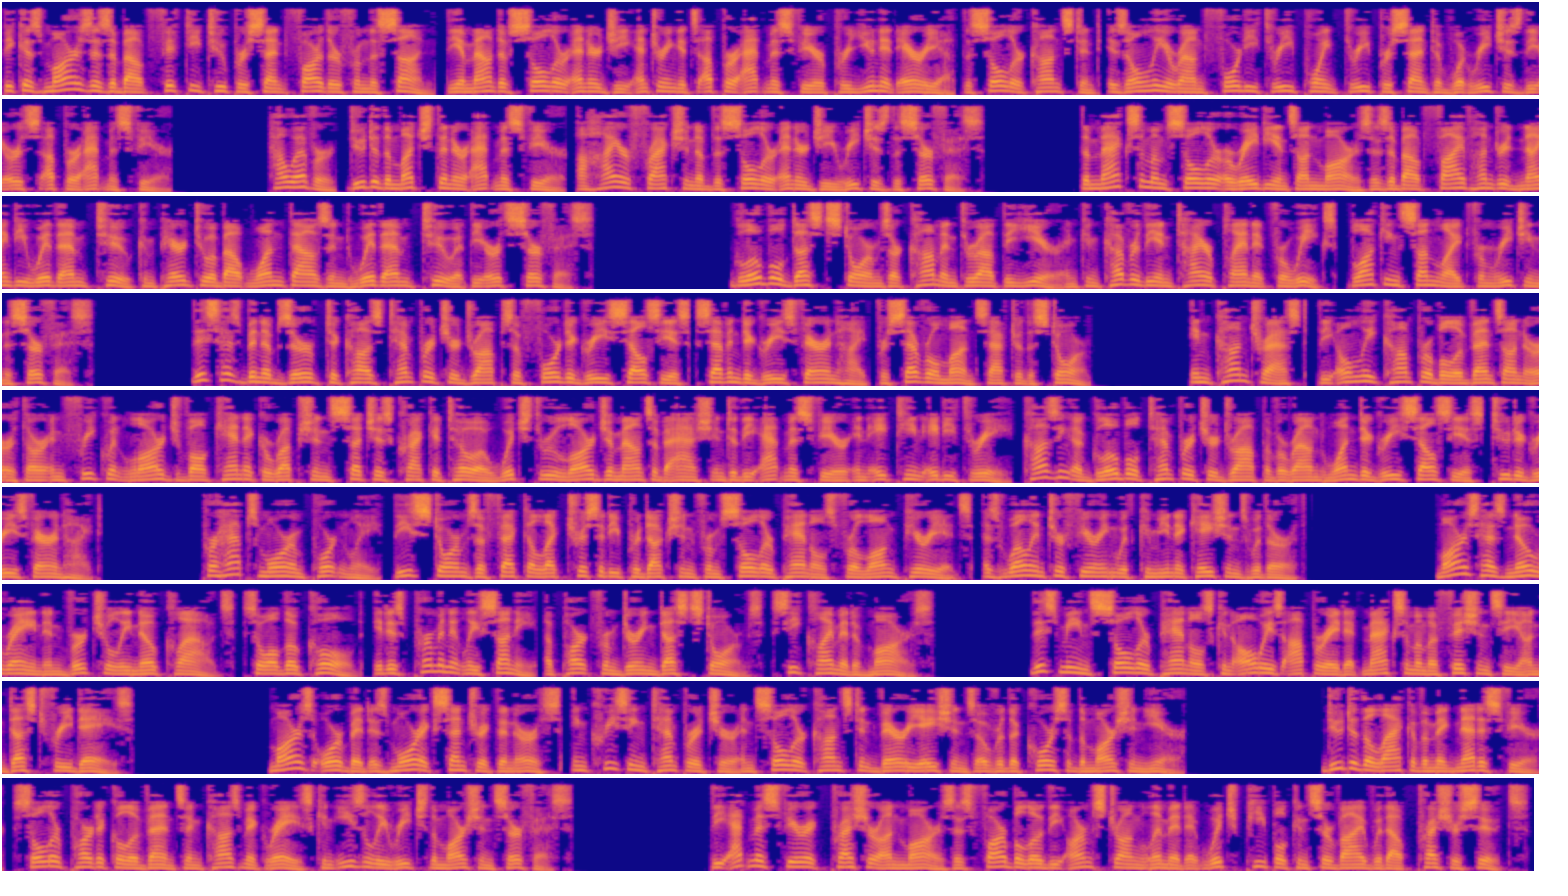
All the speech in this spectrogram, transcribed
Because Mars is about 52% farther from the Sun, the amount of solar energy entering its upper atmosphere per unit area the solar constant is only around 43.3% of what reaches the Earth's upper atmosphere. However, due to the much thinner atmosphere, a higher fraction of the solar energy reaches the surface. The maximum solar irradiance on Mars is about 590 with M2 compared to about 1000 with M2 at the Earth's surface. Global dust storms are common throughout the year and can cover the entire planet for weeks, blocking sunlight from reaching the surface. This has been observed to cause temperature drops of 4 degrees Celsius 7 degrees Fahrenheit for several months after the storm. In contrast, the only comparable events on Earth are infrequent large volcanic eruptions such as Krakatoa which threw large amounts of ash into the atmosphere in 1883, causing a global temperature drop of around 1 degree Celsius 2 degrees Fahrenheit. Perhaps more importantly, these storms affect electricity production from solar panels for long periods, as well interfering with communications with Earth. Mars has no rain and virtually no clouds, so although cold, it is permanently sunny apart from during dust storms. See climate of Mars. This means solar panels can always operate at maximum efficiency on dust-free days. Mars' orbit is more eccentric than Earth's, increasing temperature and solar constant variations over the course of the Martian year. Due to the lack of a magnetosphere, solar particle events and cosmic rays can easily reach the Martian surface. The atmospheric pressure on Mars is far below the Armstrong limit at which people can survive without pressure suits.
